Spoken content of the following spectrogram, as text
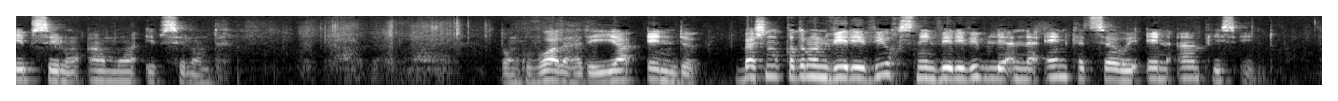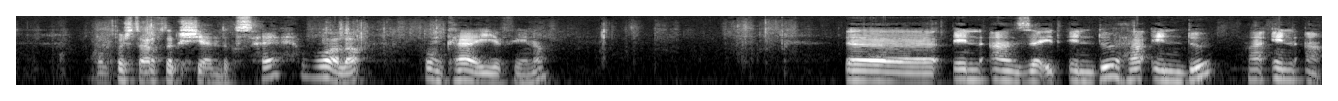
epsilon 1 moins epsilon 2 دونك فوالا هذه هي ان 2 باش نقدروا نفيريفيو خصني نفيريفي بلي N كتساوي N1 plus N2 donc باش تعرف داك الشيء عندك صحيح voilà. donc ها هي فينا. آه N1 زائد N2 ها N2 ها N1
